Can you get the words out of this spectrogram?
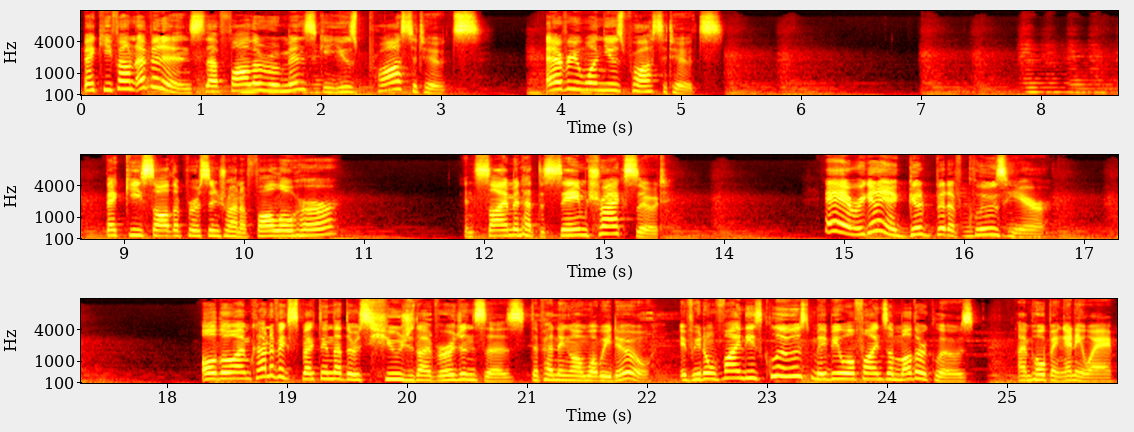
Becky found evidence that Father Ruminsky used prostitutes. Everyone used prostitutes. Becky saw the person trying to follow her, and Simon had the same tracksuit. Hey, we're getting a good bit of clues here. Although I'm kind of expecting that there's huge divergences, depending on what we do. If we don't find these clues, maybe we'll find some other clues. I'm hoping anyway.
